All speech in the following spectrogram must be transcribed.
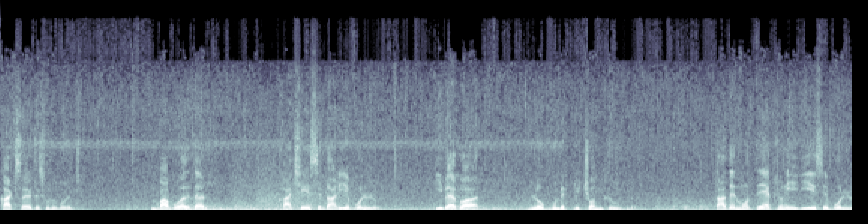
কাঠ সাজাতে শুরু করেছে। বাবু হালদার কাছে এসে দাঁড়িয়ে বলল, কি ব্যাপার? লোকগুলো একটু চন্দ্র উঠল। তাদের মধ্যে একজন এগিয়ে এসে বলল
